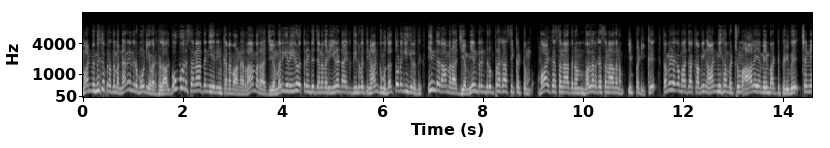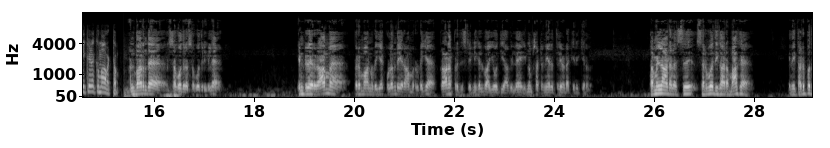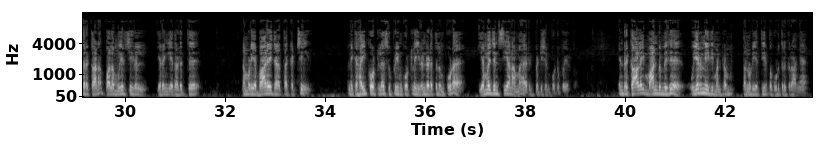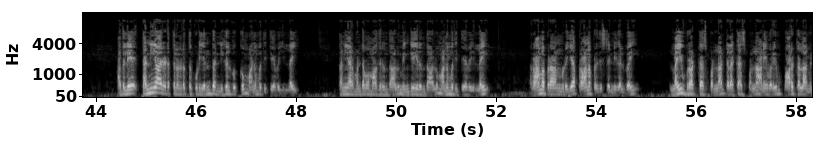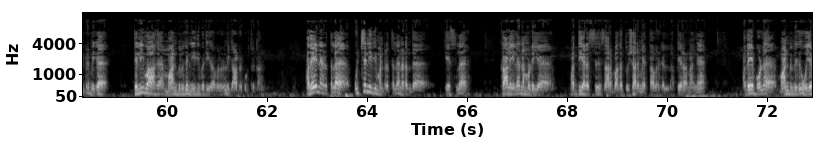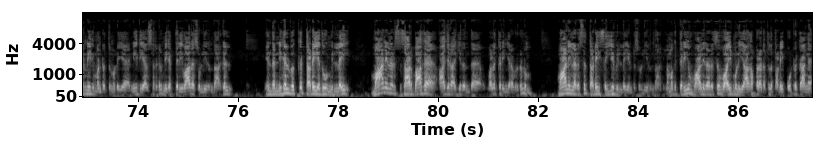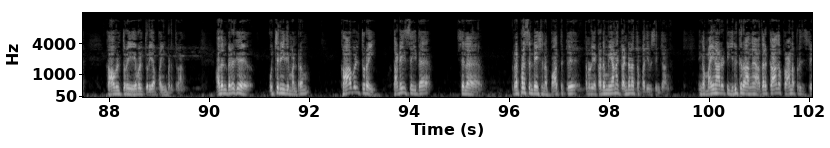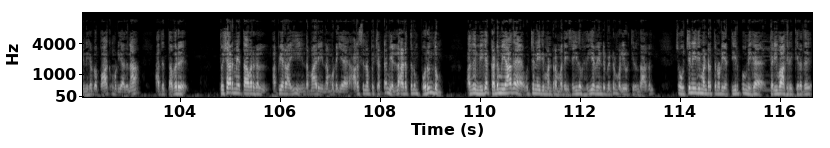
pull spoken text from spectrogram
மாண்புமிகு பிரதமர் நரேந்திர மோடி அவர்களால் ஒவ்வொரு சனாதனியரின் கனவான ராமராஜ்யம் வருகிற இருபத்தி ரெண்டு ஜனவரி இரண்டாயிரத்தி இருபத்தி நான்கு முதல் தொடங்குகிறது. இந்த ராமராஜ்யம் என்றென்றும் பிரகாசிக்கட்டும். வாழ்க சனாதனம் வளர்க சனாதனம். இப்படிக்கு தமிழக பாஜகவின் ஆன்மீக மற்றும் ஆலய மேம்பாட்டு பிரிவு சென்னை கிழக்கு மாவட்டம். அன்பார்ந்த சகோதர சகோதரிகளே இன்று ராம பெருமானுடைய குழந்தை ராமருடைய பிராண பிரதிஷ்டை நிகழ்வு அயோத்தியாவிலே இன்னும் சற்று நேரத்தில் நடக்க இருக்கிறது தமிழ்நாடு அரசு சர்வதிகாரமாக இதை தடுப்பதற்கான பல முயற்சிகள் இறங்கியதை அடுத்து நம்முடைய பாரதிய ஜனதா கட்சி இன்னைக்கு ஹைகோர்ட்ல சுப்ரீம் கோர்ட்ல இரண்டு இடத்திலும் கூட எமர்ஜென்சியா நாம ரிட் பெட்டிஷன் போட்டு போயிருக்கோம். இன்று காலை மாண்புமிகு உயர்நீதிமன்றம் தன்னுடைய தீர்ப்பை கொடுத்திருக்கிறாங்க. அதிலே தனியார் இடத்துல நடத்தக்கூடிய எந்த நிகழ்வுக்கும் அனுமதி தேவையில்லை. தனியார் மண்டபமாக இருந்தாலும் எங்கே இருந்தாலும் அனுமதி தேவையில்லை. ராமபிரானுடைய பிராண பிரதிஷ்டை நிகழ்வை லைவ் பிராட்காஸ்ட் பண்ணலாம் டெலிகாஸ்ட் பண்ணலாம் அனைவரையும் பார்க்கலாம் என்று மிக தெளிவாக மாண்புமிகு நீதிபதி அவர்கள் இன்னைக்கு ஆர்டர் கொடுத்திருக்காங்க. அதே நேரத்தில் உச்ச நீதிமன்றத்தில் நடந்த கேஸ்ல காலையில நம்முடைய மத்திய அரசு சார்பாக துஷார் மேத்தா அவர்கள் அப்பியர் ஆனாங்க. அதே போல மாண்புமிகு உயர்நீதிமன்றத்தினுடைய நீதியரசர்கள் மிக தெளிவாக சொல்லியிருந்தார்கள். இந்த நிகழ்வுக்கு தடை எதுவும் இல்லை. மாநில அரசு சார்பாக ஆஜராகியிருந்த வழக்கறிஞர் அவர்களும் மாநில அரசு தடை செய்யவில்லை என்று சொல்லியிருந்தார். நமக்கு தெரியும் மாநில அரசு வாய்மொழியாக பல இடத்துல தடை போட்டிருக்காங்க. காவல்துறை ஏவல் துறையா பயன்படுத்துறாங்க. அதன் பிறகு உச்சநீதிமன்றம் காவல்துறை தடை செய்த சில ரெப்ரசன்டேஷனை பார்த்துட்டு தன்னுடைய கடுமையான கண்டனத்தை பதிவு செஞ்சாங்க. இங்க மைனாரிட்டி இருக்கிறாங்க. அதற்காக பிராண பிரதிஷ்டை நிகழ்வை பார்க்க முடியாதுன்னா அது தவறு. துஷார் மேத்தா அவர்கள் அப்பியர் ஆகி இந்த மாதிரி நம்முடைய அரசியலமைப்பு சட்டம் எல்லா இடத்திலும் பொருந்தும். அது மிக கடுமையாக உச்சநீதிமன்றம் அதை செய்து செய்ய வேண்டும் என்றும் வலியுறுத்தியிருந்தார்கள். சோ உச்சநீதிமன்றத்தினுடைய தீர்ப்பு மிக தெளிவாக இருக்கிறது.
